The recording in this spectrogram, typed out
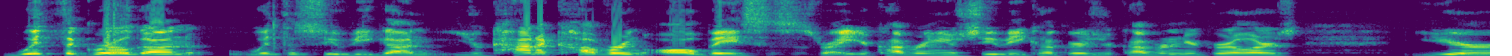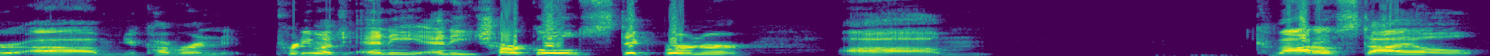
with the grill gun, with the sous vide gun, you're kind of covering all bases, right? You're covering your sous vide cookers, you're covering your grillers, you're um, you're covering pretty much any any charcoal stick burner, um, Kamado style,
